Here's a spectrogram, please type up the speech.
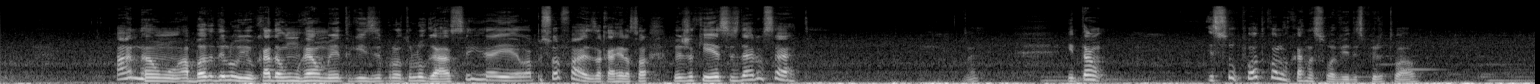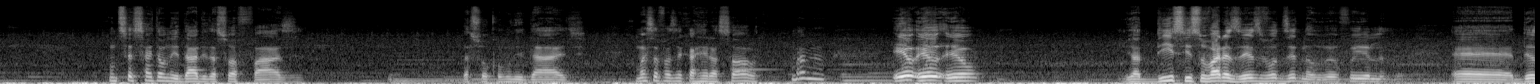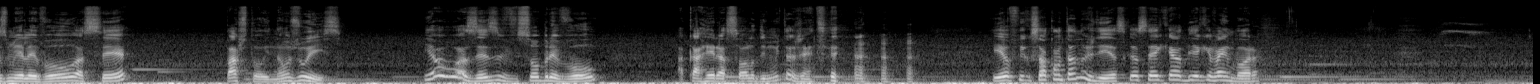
Ah, não, a banda diluiu. Cada um realmente quis ir para outro lugar. Sim, aí a pessoa faz a carreira solo. Veja que esses deram certo. Né? Então, isso pode colocar na sua vida espiritual. Quando você sai da unidade da sua fase, da sua comunidade, começa a fazer carreira solo. Mas, eu, eu, eu já disse isso várias vezes, vou dizer de novo. Eu fui, é, Deus me elevou a ser pastor e não juiz. E eu às vezes sobrevoo a carreira solo de muita gente. e eu fico só contando os dias, que eu sei que é o dia que vai embora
